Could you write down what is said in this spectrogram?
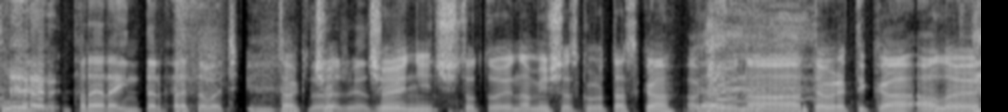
pre, prereinterpretovať. Tak čo, čo je nič? Toto je na Miša skôr otázka, ako na teoretika, ale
